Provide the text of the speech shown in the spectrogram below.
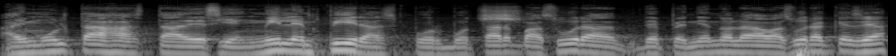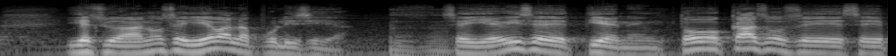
Hay multas hasta de 100 mil empiras por botar basura, dependiendo de la basura que sea, y el ciudadano se lleva a la policía. Se lleva y se detiene. En todo caso, se, se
